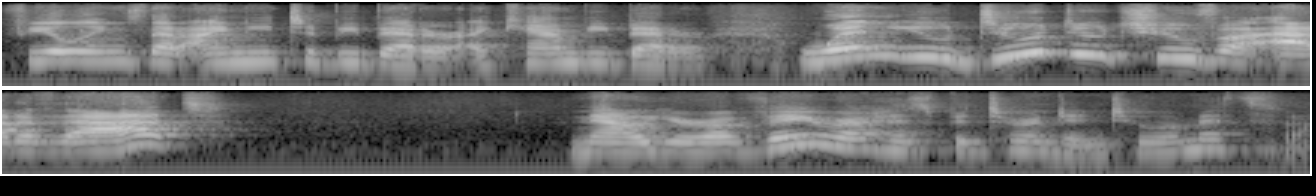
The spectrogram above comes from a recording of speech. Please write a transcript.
feelings that I need to be better, I can be better, when you do do tshuva out of that, now your Avera has been turned into a mitzvah.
